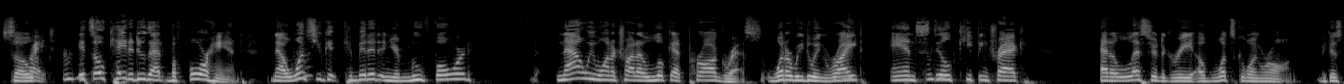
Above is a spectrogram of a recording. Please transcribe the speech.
So right. mm-hmm. it's okay to do that beforehand. Now, mm-hmm. once you get committed and you move forward, now we want to try to look at progress. What are we doing mm-hmm. right and still mm-hmm. keeping track at a lesser degree of what's going wrong? Because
